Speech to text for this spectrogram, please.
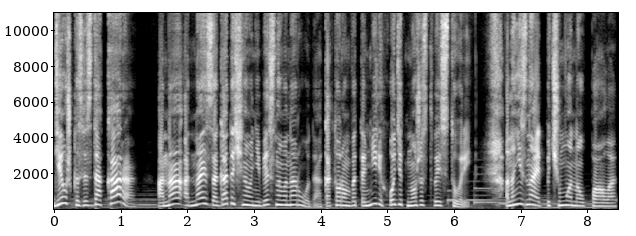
Девушка-звезда Кара – она одна из загадочного небесного народа, о котором в этом мире ходит множество историй. Она не знает, почему она упала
